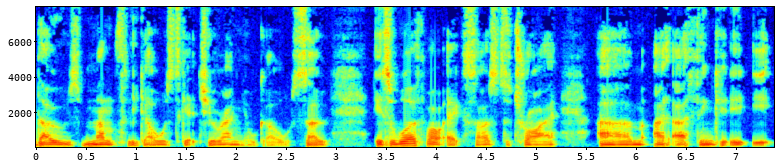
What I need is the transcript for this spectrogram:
those monthly goals to get to your annual goals. So it's a worthwhile exercise to try. Um, I, I, think it, it,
